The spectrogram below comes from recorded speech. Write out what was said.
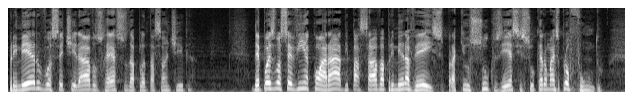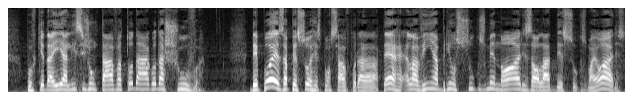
Primeiro você tirava os restos da plantação antiga. Depois você vinha com arado e passava a primeira vez, para que os sucos, e esse suco era mais profundo, porque daí ali se juntava toda a água da chuva. Depois, a pessoa responsável por arar a terra, ela vinha abrir os sucos menores ao lado desses sucos maiores,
